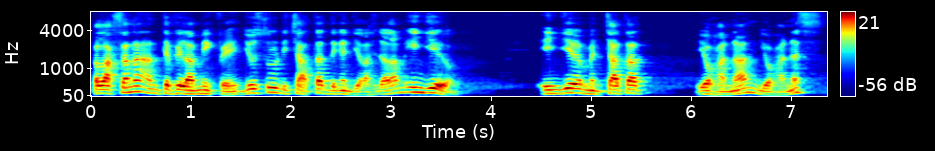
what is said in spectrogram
pelaksanaan tefilah mikveh justru dicatat dengan jelas dalam Injil. Injil mencatat Yohanan, Yohanes,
